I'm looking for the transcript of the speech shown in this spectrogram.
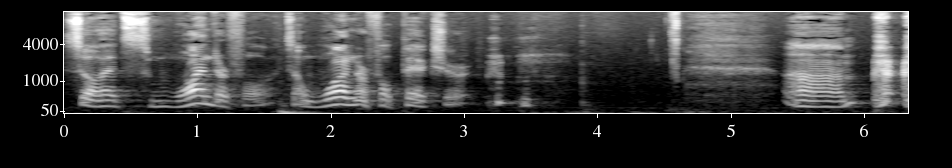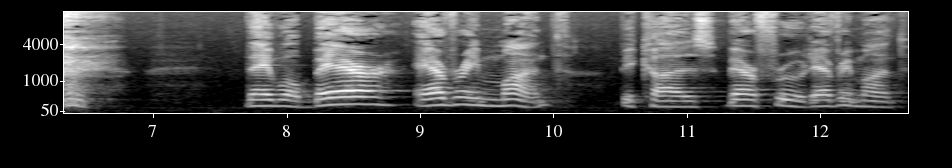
So it's wonderful. It's a wonderful picture. um, they will bear every month because bear fruit every month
